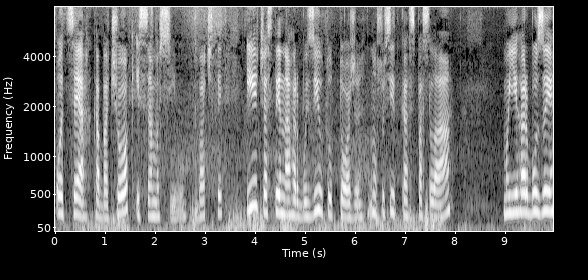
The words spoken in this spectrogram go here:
Оце кабачок із самосіву. Бачите? І частина гарбузів тут теж. Ну, сусідка спасла мої гарбузи,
